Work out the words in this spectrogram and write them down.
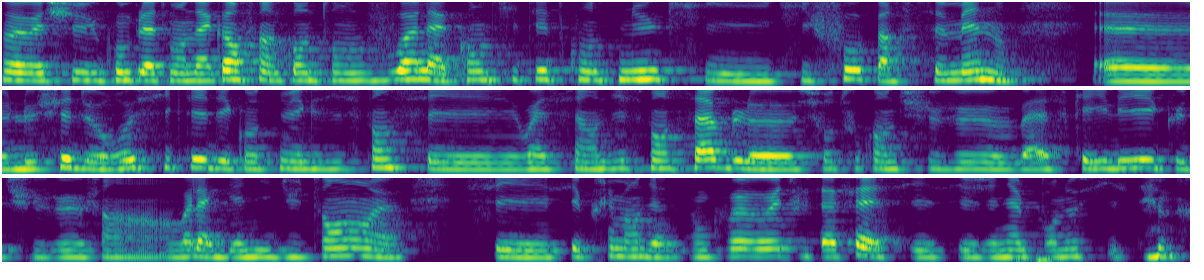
Ouais, je suis complètement d'accord. Enfin, quand on voit la quantité de contenu qu'il faut par semaine, le fait de recycler des contenus existants, c'est ouais, indispensable, surtout quand tu veux bah, scaler, que tu veux voilà, gagner du temps, c'est primordial. Donc ouais, ouais, tout à fait, c'est génial pour nos systèmes.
